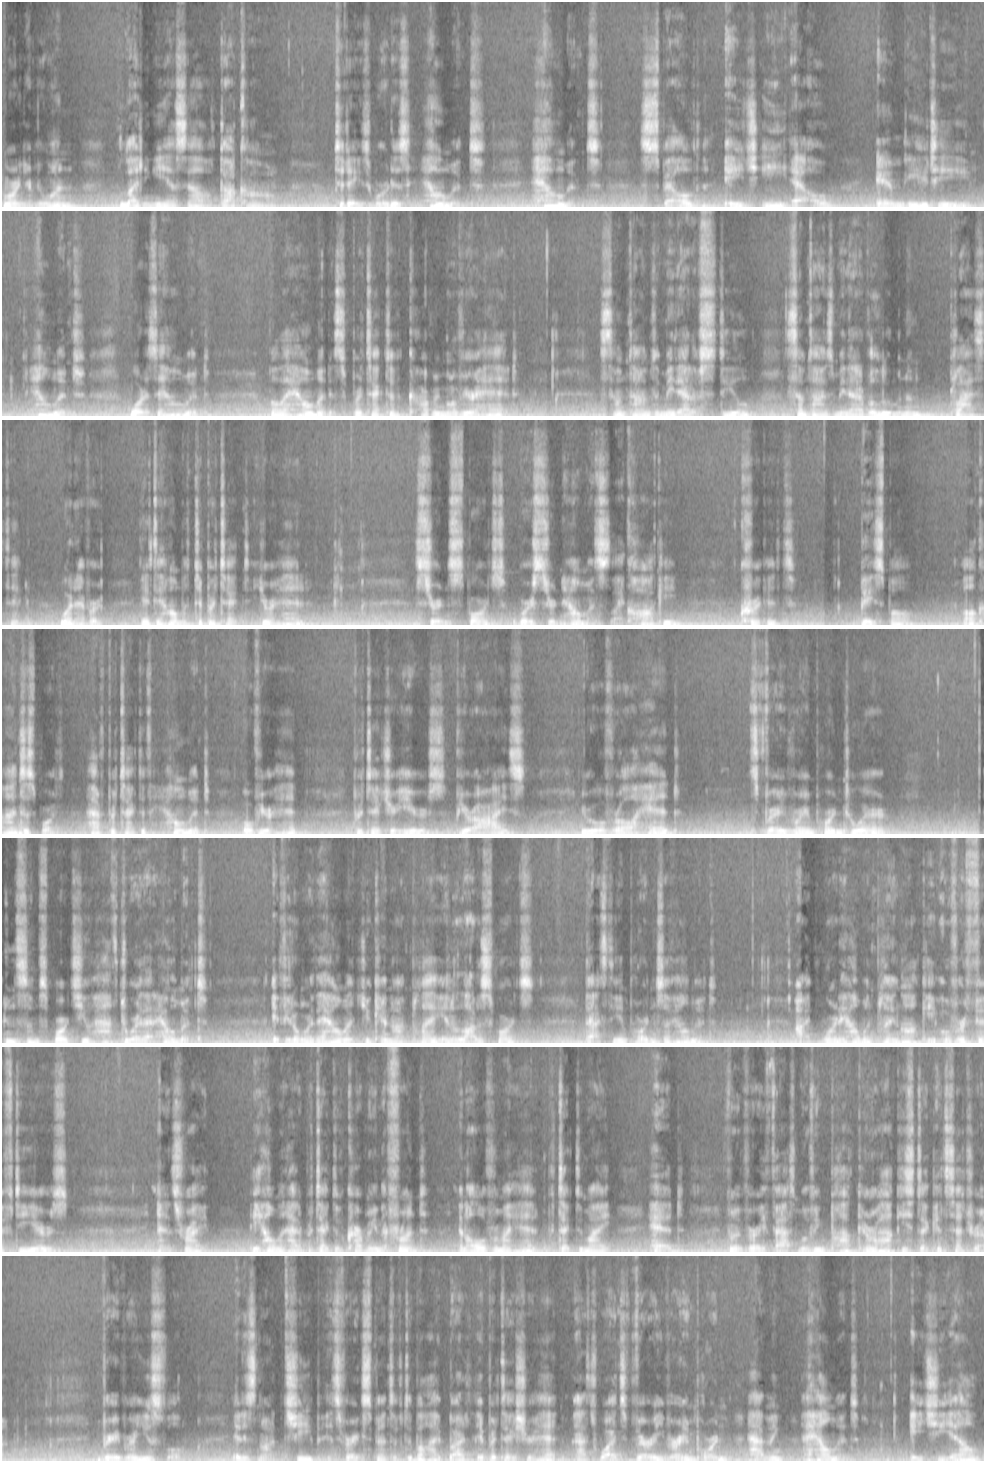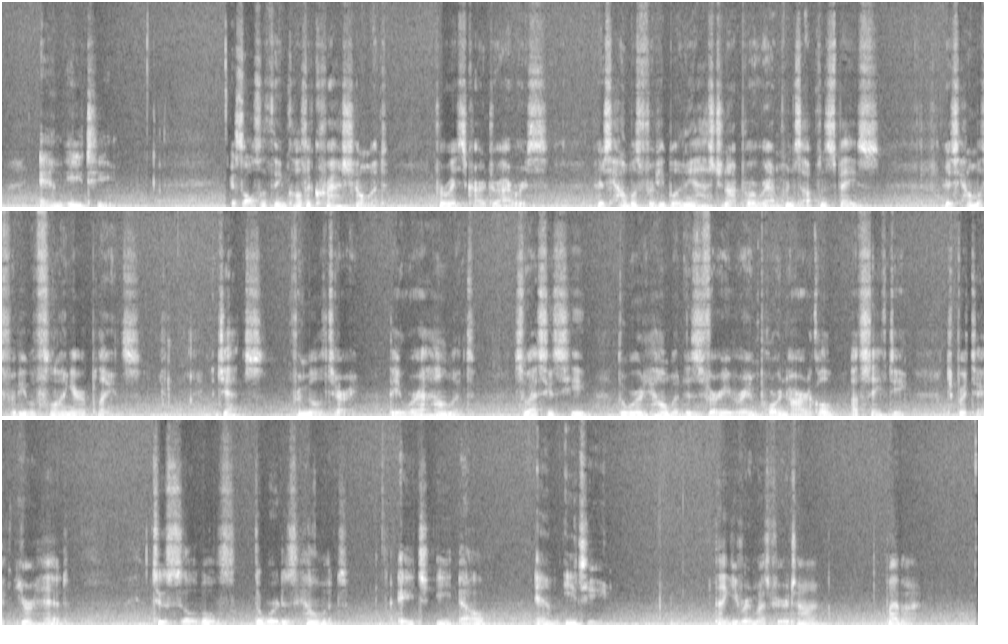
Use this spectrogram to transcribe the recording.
Morning, everyone. LightningESL.com. Today's word is helmet. Helmet, spelled H E L M E T. Helmet. What is a helmet? Well, a helmet is a protective covering over your head. Sometimes it's made out of steel, sometimes made out of aluminum, plastic, whatever. It's a helmet to protect your head. Certain sports wear certain helmets, like hockey, cricket, baseball, all kinds of sports have protective helmet over your head. Protect your ears, your eyes, your overall head. It's very, very important to wear. In some sports, you have to wear that helmet. If you don't wear the helmet, you cannot play in a lot of sports. That's the importance of helmet. I've worn a helmet playing hockey over 50 years. And it's right. The helmet had a protective covering in the front and all over my head, protecting my head from a very fast moving puck or a hockey stick, etc. Very, very useful. It is not cheap, it's very expensive to buy, but it protects your head. That's why it's very, very important having a helmet. H E L M E T. There's also a thing called a crash helmet for race car drivers. There's helmets for people in the astronaut program when it's up in space. There's helmets for people flying airplanes, jets, for military. They wear a helmet. So as you can see, the word helmet is very, very important article of safety to protect your head. Two syllables, the word is helmet. H E L M E T. Thank you very much for your time. Bye bye.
